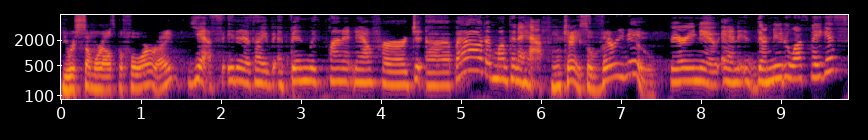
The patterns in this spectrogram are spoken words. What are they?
You were somewhere else before, right? Yes, it is. I've I've been with Planet now for uh, about a month and a half. Okay, so very new. Very new. And they're new to Las Vegas.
